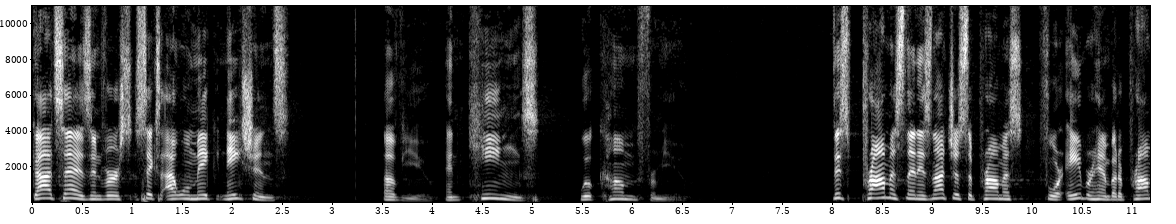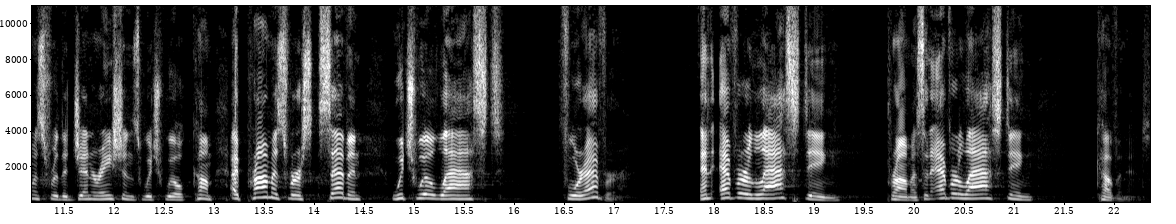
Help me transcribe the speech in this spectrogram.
God says in verse 6, I will make nations of you, and kings will come from you. This promise then is not just a promise for Abraham, but a promise for the generations which will come. I promise, verse 7, which will last forever. An everlasting promise, an everlasting covenant.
